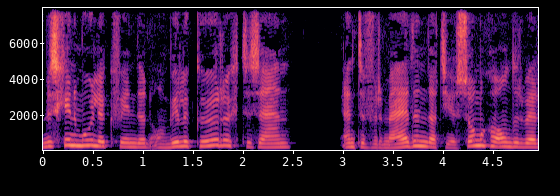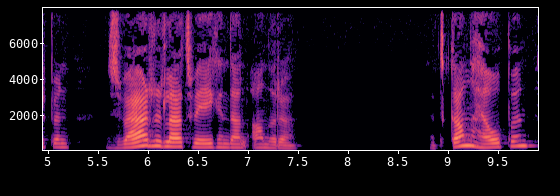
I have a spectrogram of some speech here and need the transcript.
misschien moeilijk vinden om willekeurig te zijn en te vermijden dat je sommige onderwerpen zwaarder laat wegen dan andere. Het kan helpen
